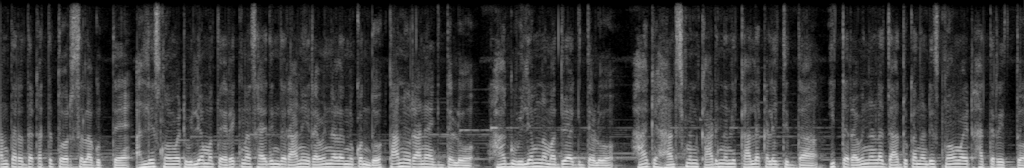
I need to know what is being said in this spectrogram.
ನಂತರದ ಕಥೆ ತೋರಿಸಲಾಗುತ್ತೆ. ಅಲ್ಲಿ ಸ್ನೋವೈಟ್ ವಿಲಿಯಂ ಮತ್ತು ಎರೆಕ್ನ ಸಹಾಯದಿಂದ ರಾಣಿ ರವೀನಾಳನ್ನು ಕೊಂದು ತಾನು ರಾಣಿ ಆಗಿದ್ದಳು ಹಾಗೂ ವಿಲಿಯಂನ ಮದುವೆ ಆಗಿದ್ದಳು ಹಾಗೆ ಹ್ಯಾಂಡ್ಸ್ಮನ್ ಕಾಡಿನಲ್ಲಿ ಕಾಲ ಕಳೆಯುತ್ತಿದ್ದ ಇತ್ತ ರವಿನಳ ಜಾದು ನಡಿ ಸ್ನೋ ವೈಟ್ ಹತ್ತಿರ ಇತ್ತು.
